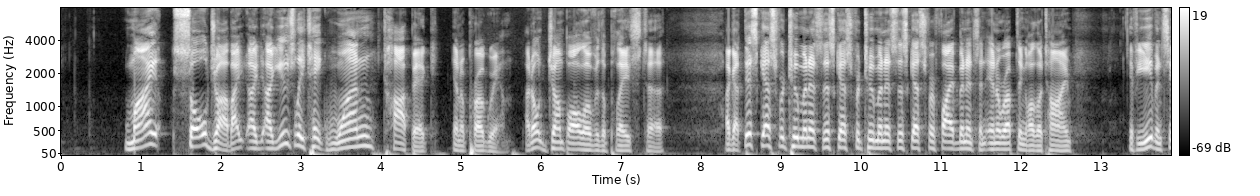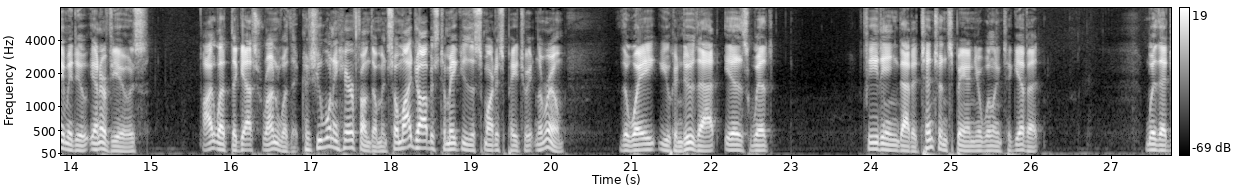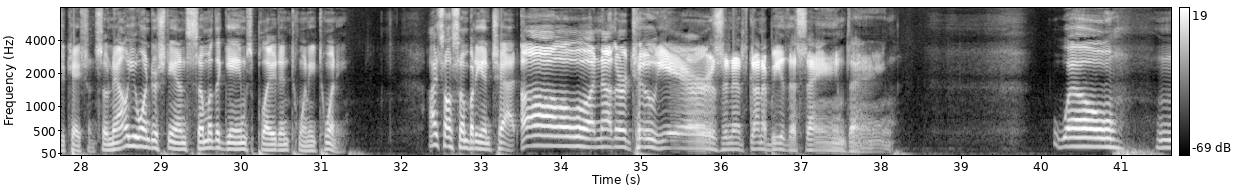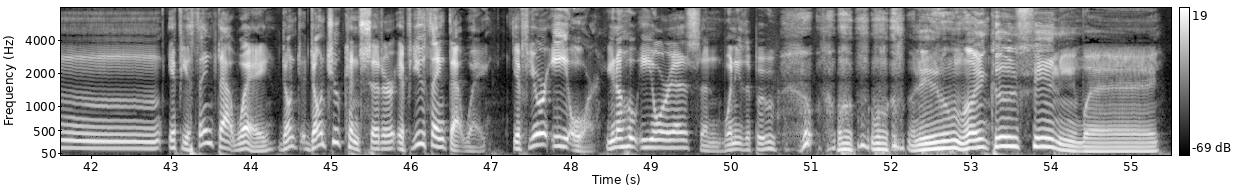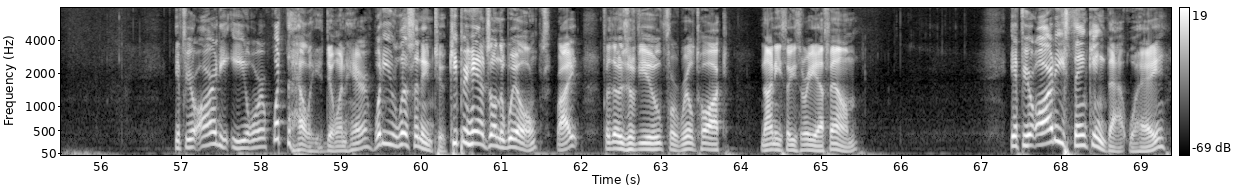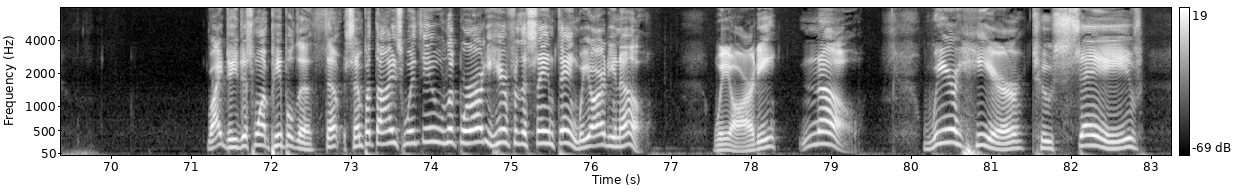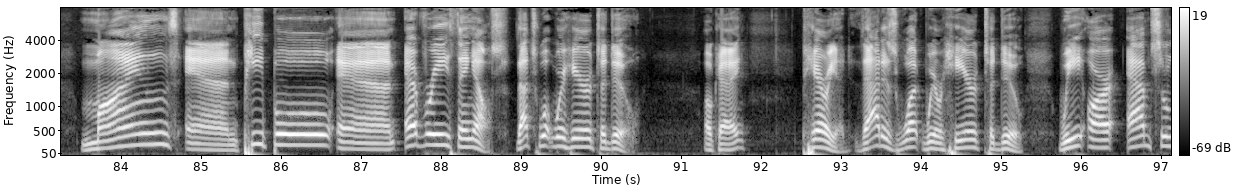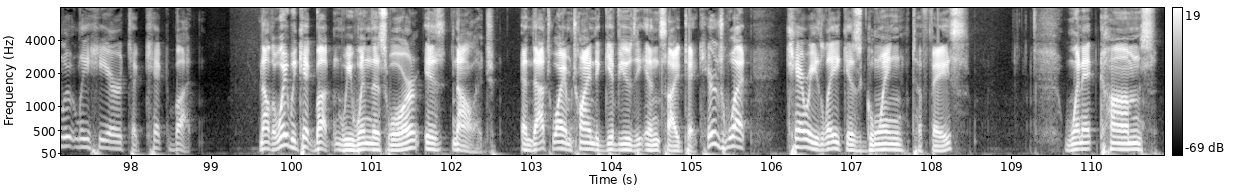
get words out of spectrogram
my sole job, I, I, I, usually take one topic in a program. I don't jump all over the place to, I got this guest for two minutes, this guest for two minutes, this guest for five minutes, and interrupting all the time. If you even see me do interviews, I let the guests run with it because you want to hear from them. And so my job is to make you the smartest patriot in the room. The way you can do that is with feeding that attention span you're willing to give it with education. So now you understand some of the games played in 2020. I saw somebody in chat, oh, another two years and it's going to be the same thing. Well, mm, if you think that way, don't, don't you consider, if you think that way, if you're Eeyore, you know who Eeyore is? And Winnie the Pooh? they don't like us anyway. If you're already Eeyore, what the hell are you doing here? What are you listening to? Keep your hands on the wheels, right? For those of you for Real Talk 93.3 FM. If you're already thinking that way, right? Do you just want people to th- sympathize with you? Look, we're already here for the same thing. We already know. We already know. We're here to save minds and people and everything else. That's what we're here to do. Okay? Period. That is what we're here to do. We are absolutely here to kick butt. Now, the way we kick butt and we win this war is knowledge. And that's why I'm trying to give you the inside take. Here's what Kari Lake is going to face when it comes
